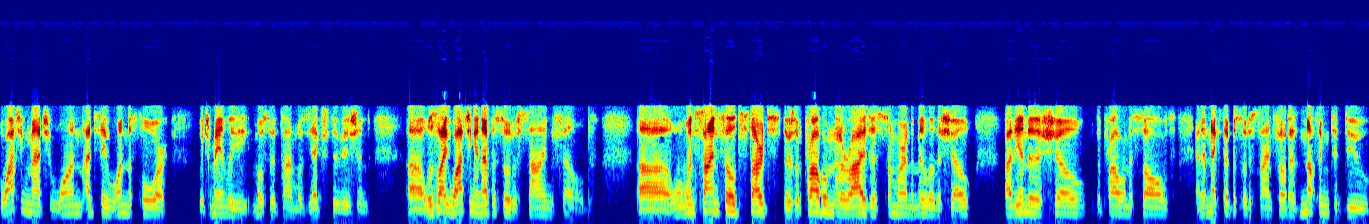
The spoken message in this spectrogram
watching match one, I'd say one to four, which mainly most of the time was the X division, uh, was like watching an episode of Seinfeld. Uh, when Seinfeld starts, there's a problem that arises somewhere in the middle of the show. By the end of the show, the problem is solved, and the next episode of Seinfeld has nothing to do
